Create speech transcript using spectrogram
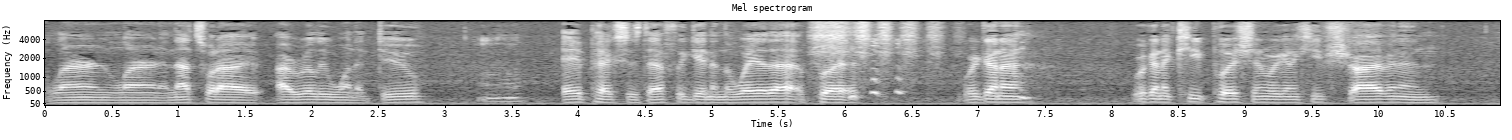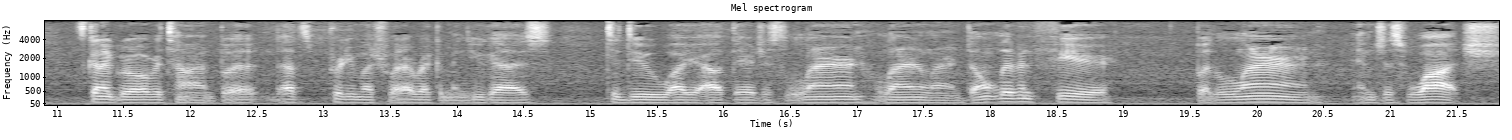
learn, learn, and that's what I I really want to do. hmm Apex is definitely getting in the way of that, but we're gonna we're gonna keep pushing, we're gonna keep striving, and it's gonna grow over time. But that's pretty much what I recommend you guys to do while you're out there. Just learn, learn, learn. Don't live in fear, but learn and just watch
